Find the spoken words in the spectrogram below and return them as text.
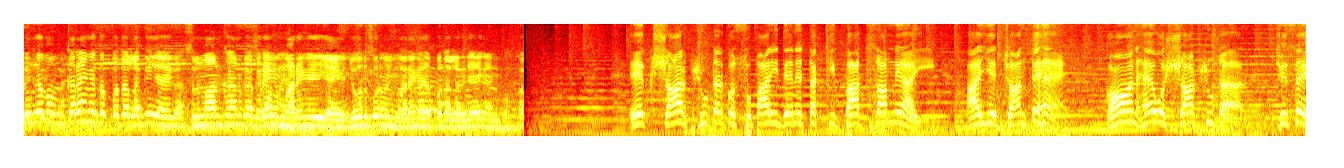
तो जब हम करेंगे तो पता लग ही जाएगा। सलमान खान का करेंगे, मारेंगे यही जोधपुर में मारेंगे जब पता लग जाएगा इनको। एक शार्प शूटर को सुपारी देने तक की बात सामने आई। आइए जानते हैं, कौन है वो शार्प शूटर जिसे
